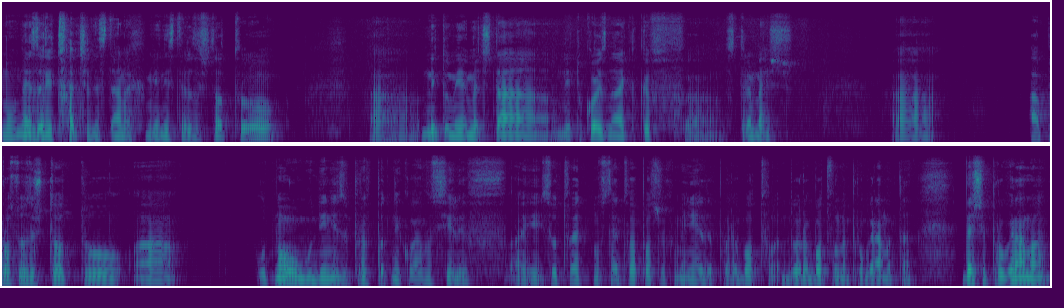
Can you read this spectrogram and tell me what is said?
но не заради това, че не станах министр, защото а, нито ми е мечта, нито кой знае какъв а, стремеж, а, а просто защото а, от много години за първ път Николай Василев, а и съответно след това почнахме и ние да доработваме програмата, беше програма,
